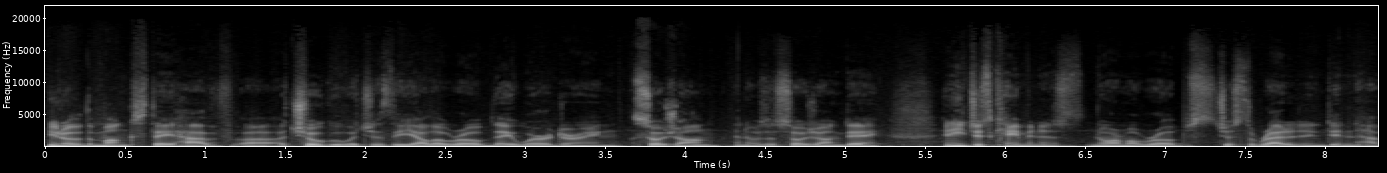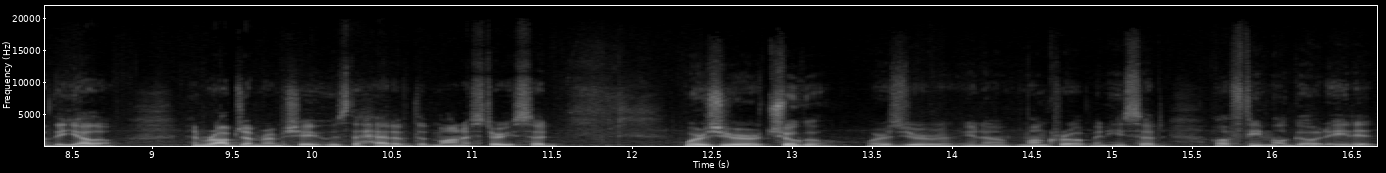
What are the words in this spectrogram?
you know, the monks, they have uh, a chogu, which is the yellow robe they wear during Sojong, and it was a Sojong day. And he just came in his normal robes, just the red, and he didn't have the yellow. And Rabjam Rinpoche, who's the head of the monastery, said, Where's your chugu? Where's your, you know, monk robe? And he said, Oh, a female goat ate it.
